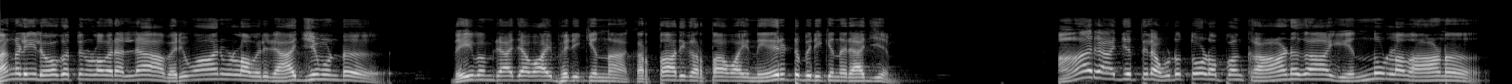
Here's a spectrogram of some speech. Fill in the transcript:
തങ്ങൾ ഈ ലോകത്തിനുള്ളവരല്ല വരുവാനുള്ള ഒരു രാജ്യമുണ്ട്. ദൈവം രാജാവായി ഭരിക്കുന്ന കർത്താതി കർത്താവായി നേരിട്ട് ഭരിക്കുന്ന രാജ്യം. ആ രാജ്യത്തിൽ അവിടുത്തോടൊപ്പം കാണുക എന്നുള്ളതാണ്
